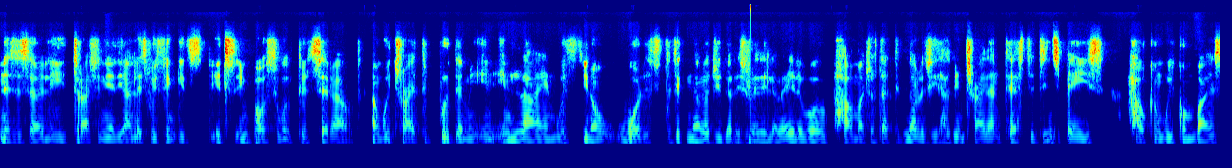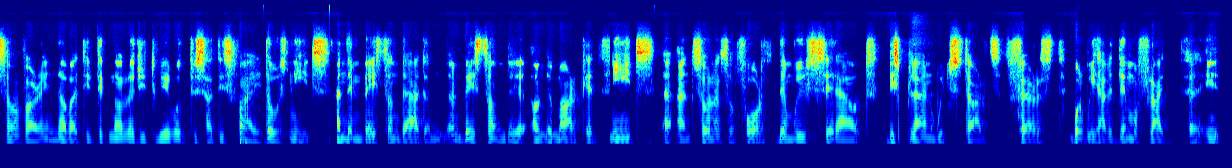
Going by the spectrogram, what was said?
necessarily trash any idea unless we think it's it's impossible to set out. And we try to put them in, in line with, you know, what is the technology that is readily available, how much of that technology has been tried and tested in space, how can we combine some of our innovative technology to be able to satisfy those needs and then based on that and, and, based on the on the market needs and so on and so forth then we set out this plan which starts first well we have a demo flight uh, in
